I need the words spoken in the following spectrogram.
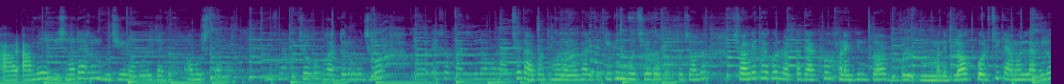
আর আমি এই বিছানাটা এখন গুছিয়ে নেব এই দেখো, অবস্থা। বিছানা গুছাবো, ঘর দর মুছবো। তো এসব কাজগুলো আমার আছে। তারপর তোমার দাদা ভাইকে টিফিন গুছিয়ে দেবো। তো চলো, সঙ্গে থাকো, ব্লগটা দেখো। অনেকদিন পর ব্ল- মানে ব্লগ করছি, কেমন লাগল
